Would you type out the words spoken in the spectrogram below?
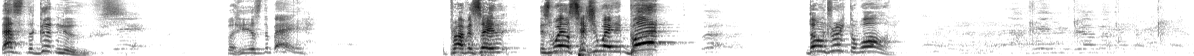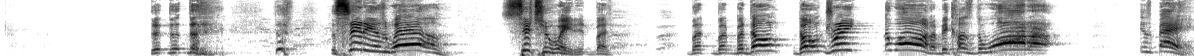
That's the good news. But here's the bad. The prophet said, is well situated, but don't drink the water. The, the, the, the, the city is well situated, but but but but don't don't drink the water because the water is bad.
